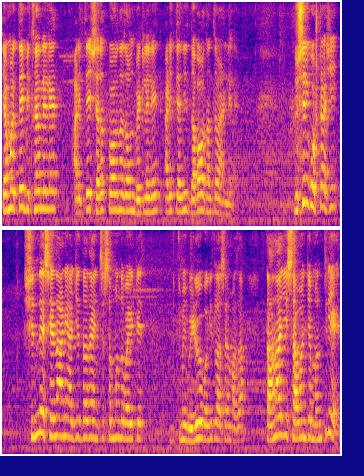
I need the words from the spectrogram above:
त्यामुळे ते बिथरलेले आहेत आणि ते शरद पवारांना जाऊन भेटलेले आहेत आणि त्यांनी दबाव नंतर आणलेले आहे. दुसरी गोष्ट अशी शिंदे सेना आणि अजितदादा यांचे संबंध वाईट आहेत. तुम्ही व्हिडिओ बघितला असेल माझा. तानाजी सावंत जे मंत्री आहेत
